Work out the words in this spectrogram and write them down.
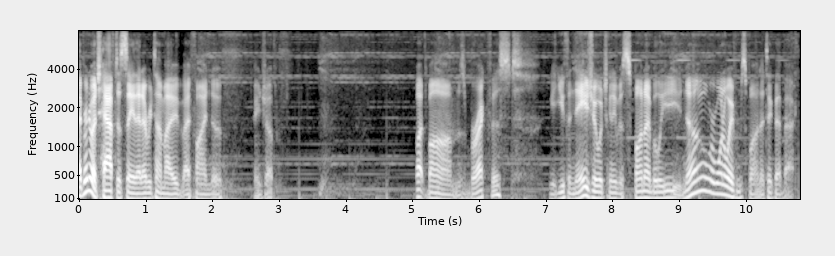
I pretty much have to say that every time I, I find a range up. Butt bombs. Breakfast. Get euthanasia, which can give us spun, I believe. No, we're one away from spun. I take that back.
